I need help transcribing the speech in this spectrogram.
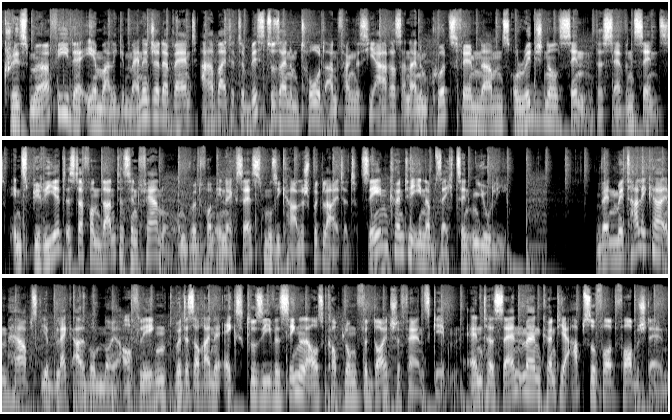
Chris Murphy, der ehemalige Manager der Band, arbeitete bis zu seinem Tod Anfang des Jahres an einem Kurzfilm namens Original Sin, The Seven Sins. Inspiriert ist er von Dantes Inferno und wird von In Excess musikalisch begleitet. Sehen könnt ihr ihn ab 16. Juli. Wenn Metallica im Herbst ihr Black Album neu auflegen, wird es auch eine exklusive Single-Auskopplung für deutsche Fans geben. Enter Sandman könnt ihr ab sofort vorbestellen,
